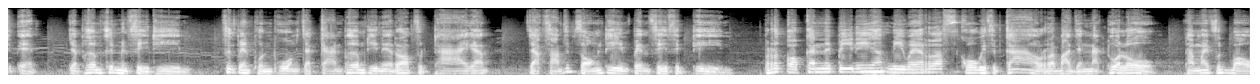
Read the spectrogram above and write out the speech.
2021 จะเพิ่มขึ้นเป็น 4 ทีม ซึ่งเป็นผลพวงจากการเพิ่มทีในรอบสุดท้ายครับจาก 32 ทีมเป็น 40 ทีม ประกอบกันในปีนี้ครับมีไวรัสโควิด -19 ระบาดอย่างหนักทั่วโลก ทำให้ฟุตบอล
